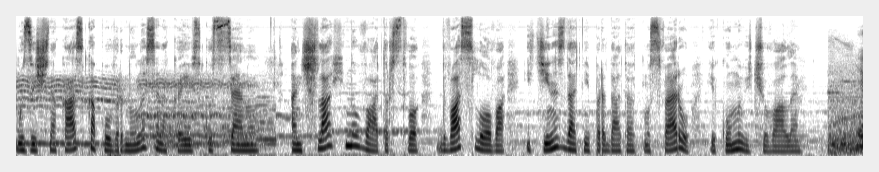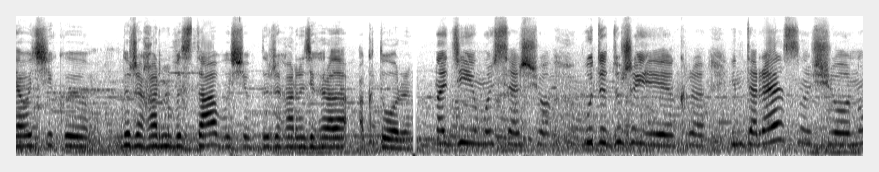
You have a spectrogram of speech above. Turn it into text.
музична казка повернулася на київську сцену. Аншлаг і новаторство два слова, і ті не здатні передати атмосферу, яку ми відчували. Я очікую дуже гарну виставу, щоб дуже гарно зіграли актори. Надіємося, що буде дуже е, інтересно, що ну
